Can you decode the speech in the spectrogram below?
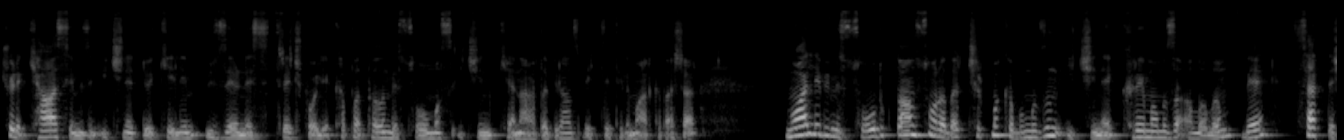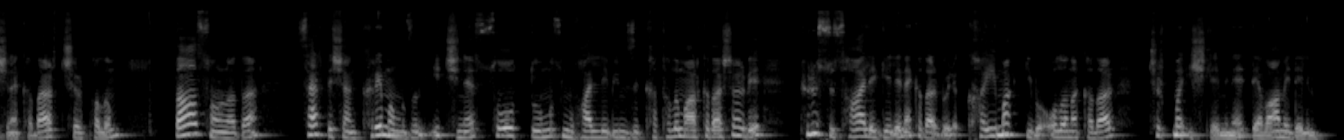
şöyle kasemizin içine dökelim. Üzerine streç folye kapatalım ve soğuması için kenarda biraz bekletelim arkadaşlar. Muhallebimiz soğuduktan sonra da çırpma kabımızın içine kremamızı alalım ve sertleşene kadar çırpalım. Daha sonra da sertleşen kremamızın içine soğuttuğumuz muhallebimizi katalım arkadaşlar ve pürüzsüz hale gelene kadar böyle kaymak gibi olana kadar çırpma işlemine devam edelim.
